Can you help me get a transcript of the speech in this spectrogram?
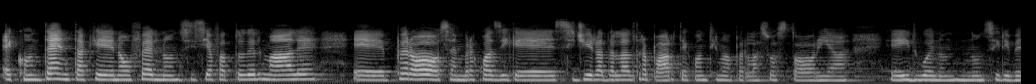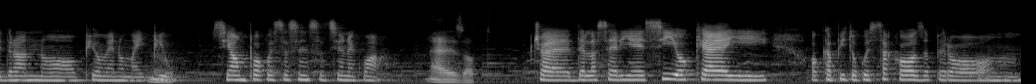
è contenta che Naufel non si sia fatto del male, eh, però sembra quasi che si gira dall'altra parte e continua per la sua storia e i due non, non si rivedranno più o meno mai più. Mm. Si ha un po' questa sensazione qua. Eh, esatto. Cioè, della serie sì, ok, ho capito questa cosa, però mm,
